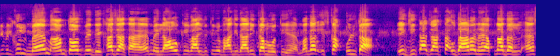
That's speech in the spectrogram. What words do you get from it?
जी बिल्कुल, मैम, आमतौर पे देखा जाता है, महिलाओं की राजनीति में भागीदारी कम होती है, मगर इसका उल्टा, एक जीता जागता उदाहरण है अपना दल, एस,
